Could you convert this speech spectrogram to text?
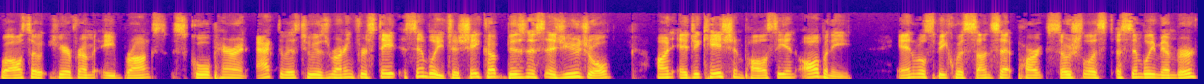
We'll also hear from a Bronx school parent activist who is running for state assembly to shake up business as usual on education policy in Albany. And we'll speak with Sunset Park Socialist Assembly member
